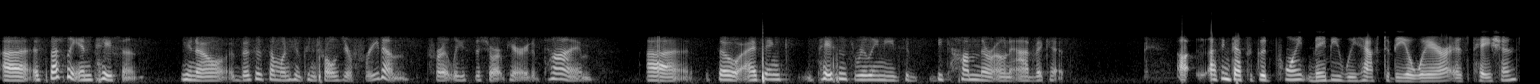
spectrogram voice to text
uh, especially inpatients. You know, this is someone who controls your freedom for at least a short period of time. Uh, so I think patients really need to become their own advocates. Uh, I think that's a good point. Maybe we have to be aware as patients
